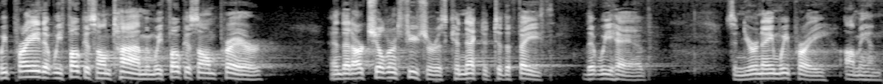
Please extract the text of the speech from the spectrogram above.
We pray that we focus on time and we focus on prayer, and that our children's future is connected to the faith that we have. It's in your name we pray. Amen.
